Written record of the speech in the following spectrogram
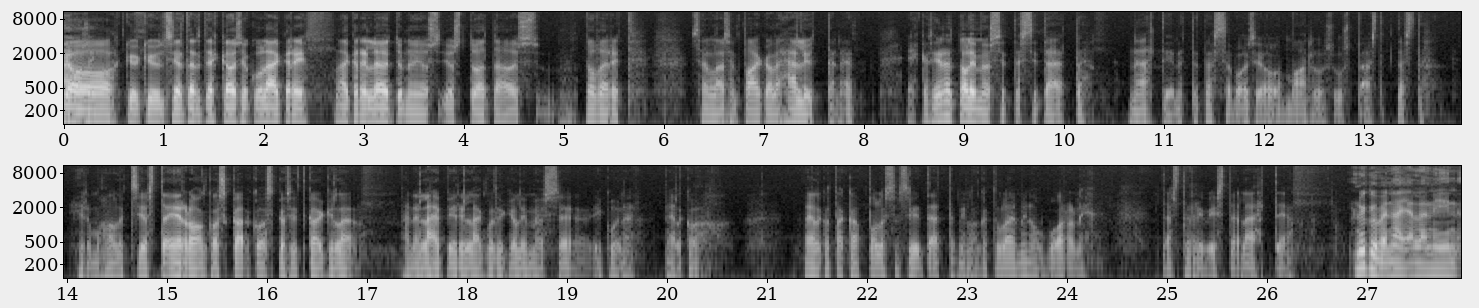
Joo, kyllä, kyllä sieltä nyt ehkä olisi joku lääkäri, lääkäri löytynyt, jos, jos tuota olisi toverit sellaisen paikalle hälyttäneet. Ehkä siinä nyt oli myös sitten sitä, että nähtiin, että tässä voisi olla mahdollisuus päästä tästä hirmuhallitsijasta eroon, koska, koska sitten kaikilla hänen lähipiirillään kuitenkin oli myös se ikuinen pelko, pelko takapuolessa siitä, että milloin tulee minun vuoroni tästä rivistä lähteä. Nyky-Venäjällä niin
